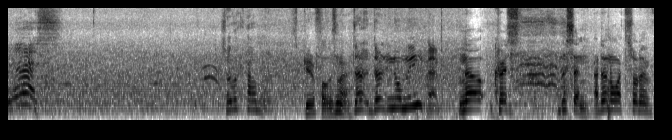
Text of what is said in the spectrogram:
Yes. Show the camera. It's beautiful, isn't it? Don't, don't you normally eat them? No, Chris, listen, I don't know what sort of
